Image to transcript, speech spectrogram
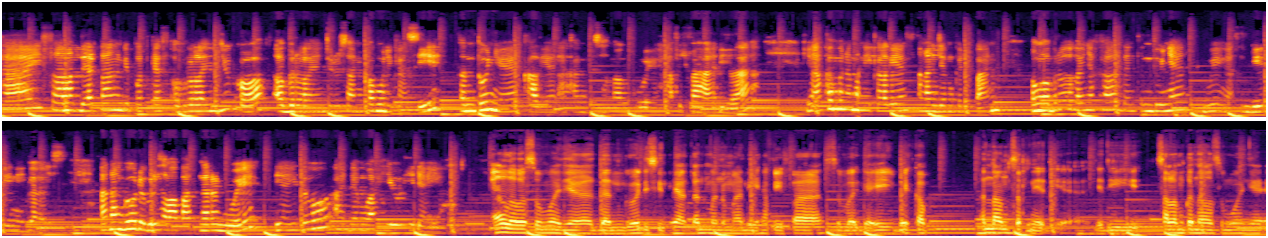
Hai, selamat datang di podcast Obrolan Juko, obrolan jurusan komunikasi. Tentunya kalian akan bersama gue Hafifah Adila yang akan menemani kalian setengah jam ke depan mengobrol banyak hal dan tentunya gue nggak sendiri nih guys. Karena gue udah bersama partner gue yaitu Adam Wahyu Hidayah. Halo semuanya, dan gue di sini akan menemani Hafifah sebagai backup announcernya dia. Jadi salam kenal semuanya.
